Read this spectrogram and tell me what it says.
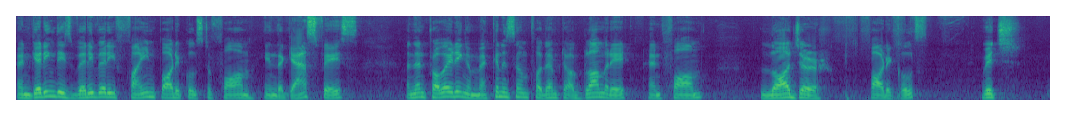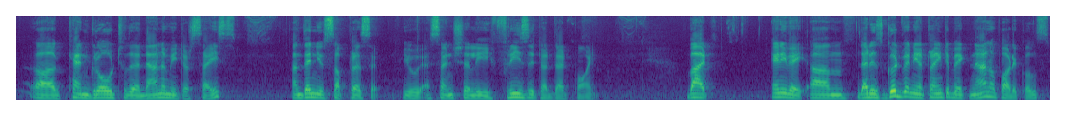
and getting these very, very fine particles to form in the gas phase and then providing a mechanism for them to agglomerate and form larger particles which uh, can grow to the nanometer size and then you suppress it. You essentially freeze it at that point. But anyway, um, that is good when you are trying to make nanoparticles,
